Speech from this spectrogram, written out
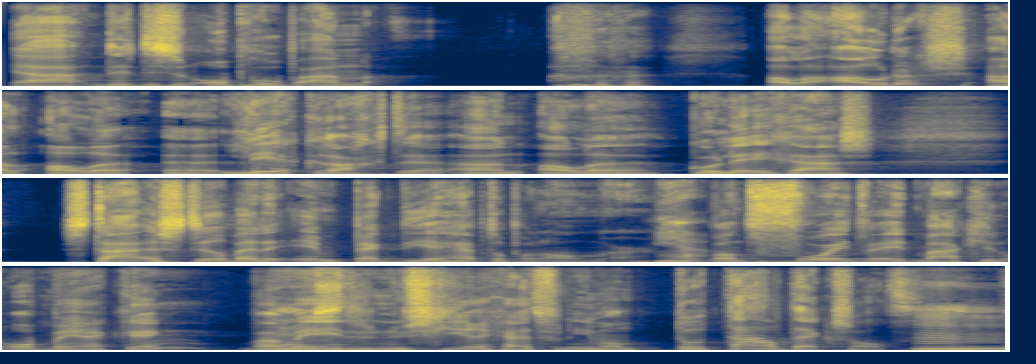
ja, dit is een oproep aan alle ouders, aan alle eh, leerkrachten, aan alle collega's. sta eens stil bij de impact die je hebt op een ander. Ja. Want voor je het weet maak je een opmerking waarmee Juist. je de nieuwsgierigheid van iemand totaal dekselt. Mhm.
